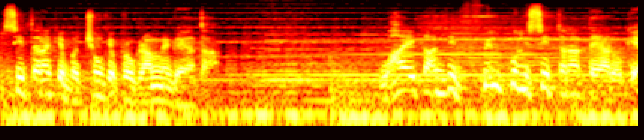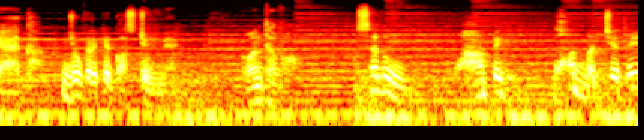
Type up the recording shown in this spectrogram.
इसी तरह के बच्चों के प्रोग्राम में गया था। वहाँ एक आदमी बिल्कुल इसी तरह तैयार होके आया था जोकर के कॉस्ट्यूम में। कौन था वो? सर वहाँ पे बहुत बच्चे थे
